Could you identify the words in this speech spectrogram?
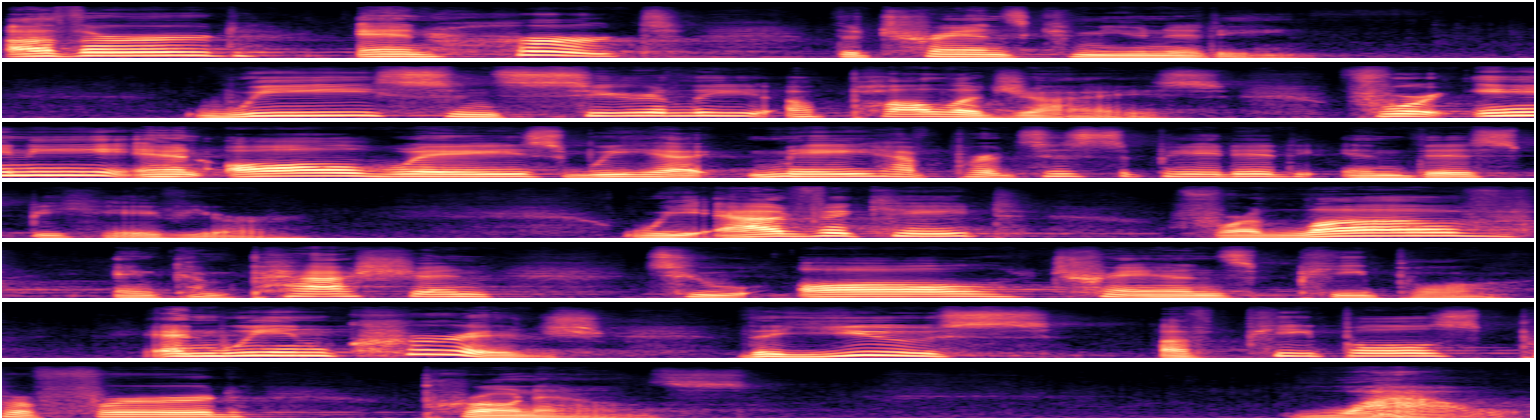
othered, and hurt the trans community. We sincerely apologize for any and all ways we ha- may have participated in this behavior. We advocate for love and compassion to all trans people. And we encourage the use of people's preferred pronouns. Wow.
